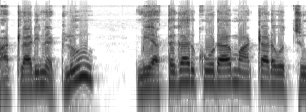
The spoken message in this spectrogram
మాట్లాడినట్లు మీ అత్తగారు కూడా మాట్లాడవచ్చు.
